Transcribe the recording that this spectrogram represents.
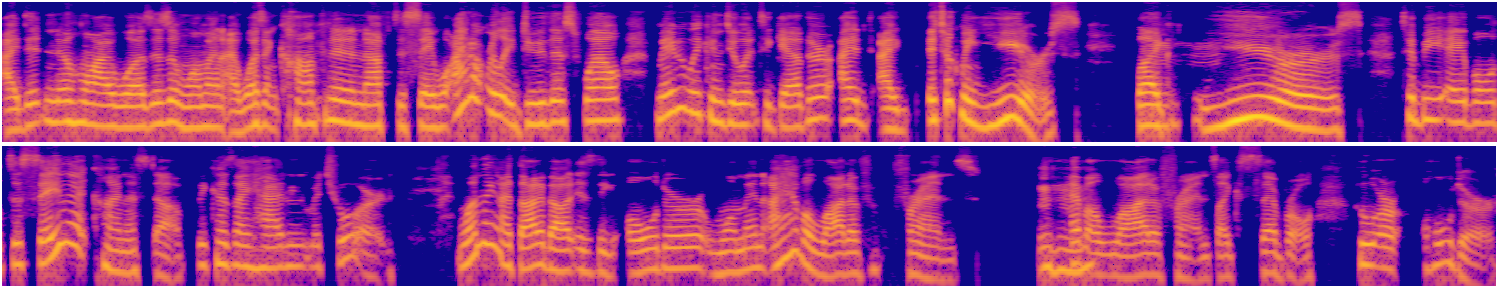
I didn't know who I was as a woman. I wasn't confident enough to say, "Well, I don't really do this well. Maybe we can do it together." I I it took me years like mm-hmm. years to be able to say that kind of stuff because I hadn't matured. One thing I thought about is the older woman. I have a lot of friends. Mm-hmm. I have mm-hmm. a lot of friends, like several, who are older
